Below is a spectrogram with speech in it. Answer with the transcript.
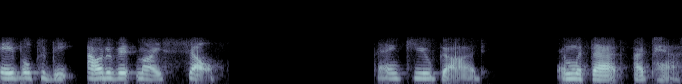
able to be out of it myself thank you god and with that i pass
